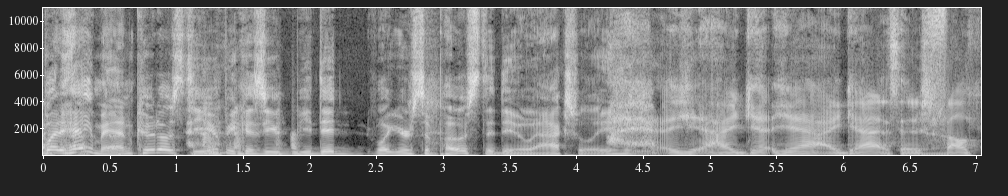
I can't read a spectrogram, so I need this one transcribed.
but hey, man, kudos to you because you you did what you're supposed to do. Actually, yeah, I get. Yeah, I guess I just felt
